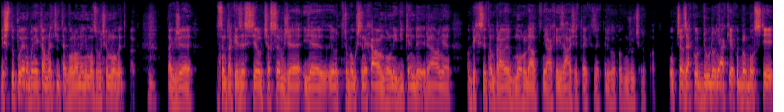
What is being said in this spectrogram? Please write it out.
vystupuje nebo někam letí, tak ono není moc o čem mluvit pak. Hmm. Takže jsem taky zjistil časem, že je, třeba už si nechávám volný víkendy ideálně, abych si tam právě mohl dát nějaký zážitek, ze kterého pak můžu čerpat. Občas jako jdu do nějaké jako blbosti,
